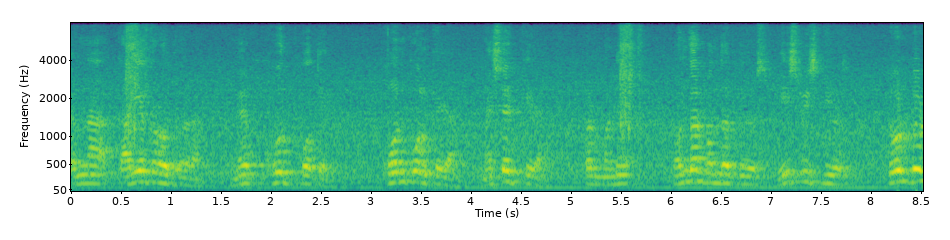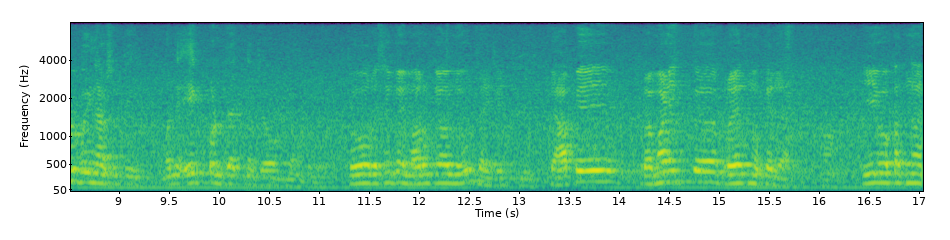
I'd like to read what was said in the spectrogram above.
એમના કાર્યકરો દ્વારા મેં ખુદ પોતે ફોન કોલ કર્યા મેસેજ કર્યા. પણ મને પંદર પંદર દિવસ વીસ વીસ દિવસ દોઢ દોઢ મહિના સુધી મને એક પણ જાતનો જવાબ ન મળ્યો. તો રસિકભાઈ મારું કહેવાનું એવું થાય છે કે આપે પ્રમાણિક પ્રયત્નો કર્યા એ વખતના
